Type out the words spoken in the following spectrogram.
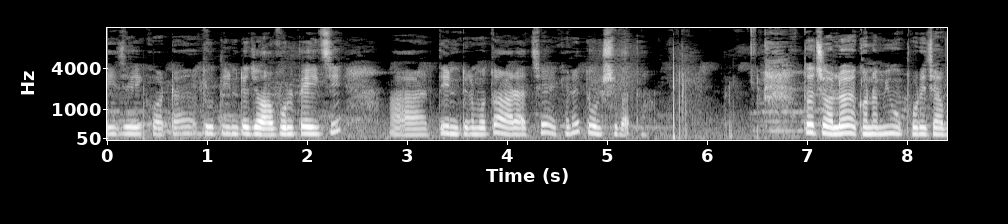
এই যে এই কটা, দু তিনটে জবা ফুল পেয়েছি। আর তিনটের মতো আর আছে এখানে তুলসী পাতা। তো চলো, এখন আমি উপরে যাব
